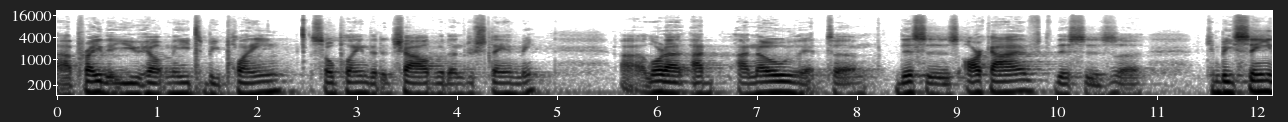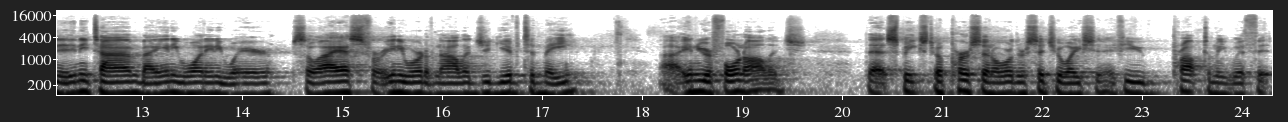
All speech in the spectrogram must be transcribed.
I pray that you help me to be plain, so plain that a child would understand me. Uh, Lord, I, I, I, know that uh, this is archived. This is, uh, can be seen at any time by anyone, anywhere. So I ask for any word of knowledge you give to me uh, in your foreknowledge that speaks to a person or their situation. If you prompt me with it,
